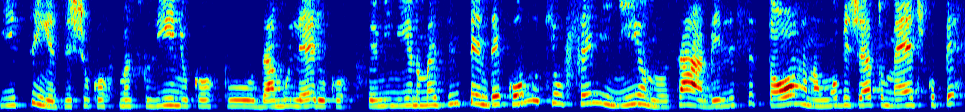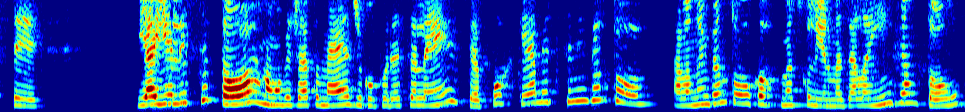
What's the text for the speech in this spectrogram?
que sim, existe o corpo masculino, o corpo da mulher e o corpo feminino, mas entender como que o feminino, sabe, ele se torna um objeto médico per se. E aí ele se torna um objeto médico por excelência porque a medicina inventou. Ela não inventou o corpo masculino, mas ela inventou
